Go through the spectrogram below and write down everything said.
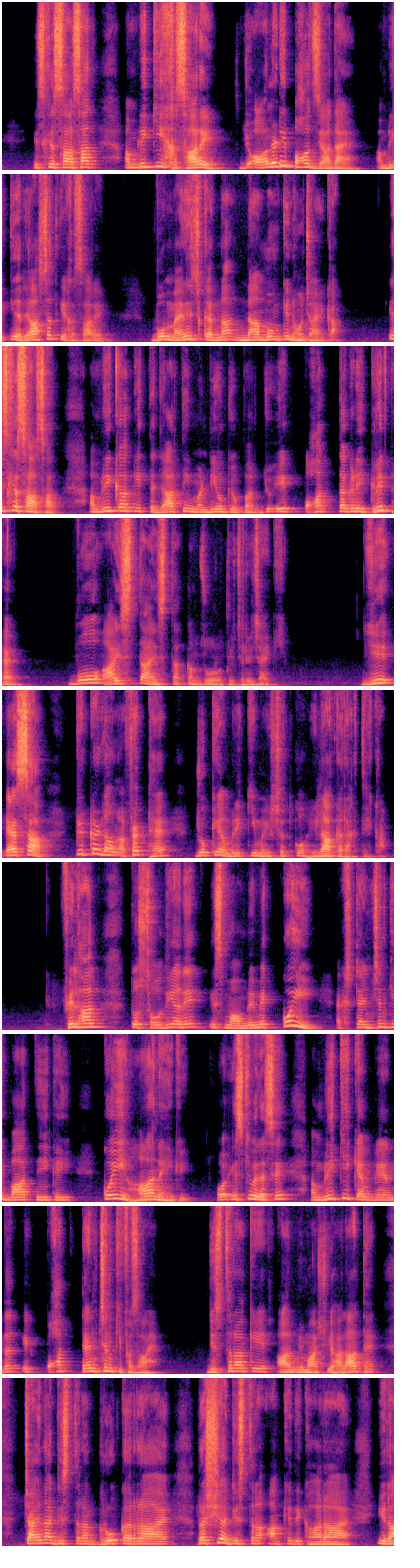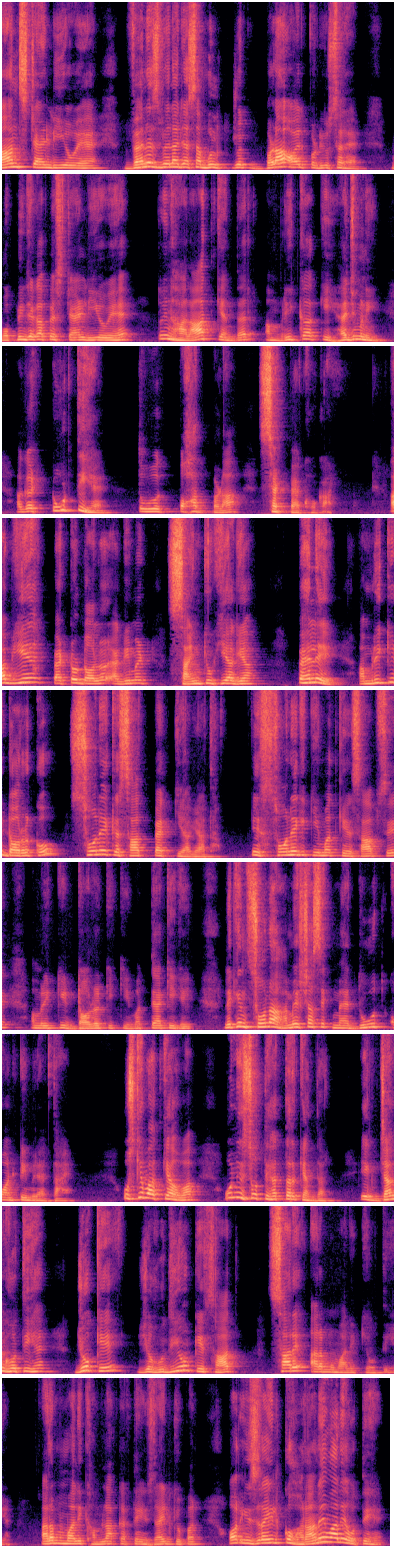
इसके साथ साथ अमरीकी खसारे जो ऑलरेडी बहुत ज़्यादा हैं, अमरीकी रियासत के खसारे, वो मैनेज करना नामुमकिन हो जाएगा। इसके साथ साथ अमेरिका की तजारती मंडियों के ऊपर जो एक बहुत तगड़ी ग्रिप है, वो आहिस्ता आहिस्ता कमज़ोर होती चली जाएगी। ये ऐसा ट्रिकल डाउन इफ़ेक्ट है, जो कि अमरीकी मीशत को हिला कर रख देगा। फ़िलहाल तो सऊदिया ने इस मामले में कोई एक्सटेंशन की बात नहीं कही कोई हाँ नहीं की। और इसकी वजह से अमरीकी कैंप के अंदर एक बहुत टेंशन की फ़ज़ा है। जिस तरह के आलमी माशी हालात हैं, चाइना जिस तरह ग्रो कर रहा है, रशिया जिस तरह आँखें दिखा रहा है, ईरान स्टैंड लिए हुए है, वेनेजुएला जैसा मुल्क जो एक बड़ा ऑयल प्रोड्यूसर है, वो अपनी जगह पे स्टैंड लिए हुए है। तो इन हालात के अंदर अमेरिका की हजमनी अगर टूटती है तो वो बहुत बड़ा सेटबैक होगा। अब ये पेट्रो डॉलर एग्रीमेंट साइन क्यों किया गया? पहले अमरीकी डॉलर को सोने के साथ पैक किया गया था। इस सोने की कीमत के हिसाब से अमरीकी डॉलर की कीमत तय की गई। लेकिन सोना हमेशा से एक महदूद क्वांटिटी में रहता है। उसके बाद क्या हुआ? 1973 के अंदर एक जंग होती है, जो कि यहूदियों के साथ सारे अरब ममालिक की होती है। अरब ममालिक हमला करते हैं इसराइल के ऊपर और इसराइल को हराने वाले होते हैं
